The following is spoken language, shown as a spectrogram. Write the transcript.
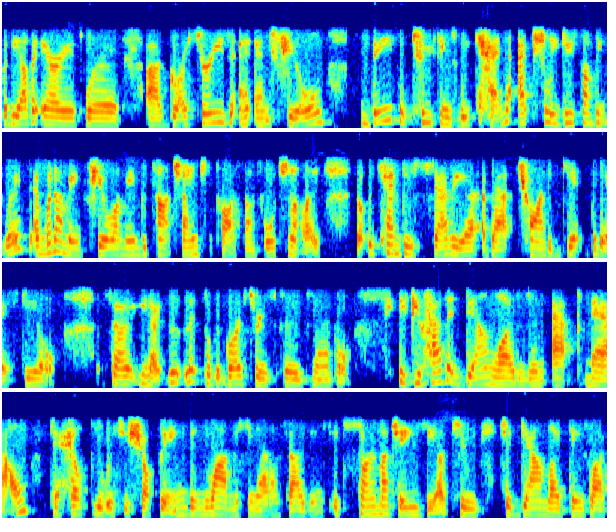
But the other areas were uh, groceries and, and fuel these are two things we can actually do something with. And when I mean fuel, I mean we can't change the price, unfortunately, but we can be savvier about trying to get the best deal. So, you know, let's look at groceries, for example. If you haven't downloaded an app now to help you with your shopping, then you are missing out on savings. It's so much easier to, to download things like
